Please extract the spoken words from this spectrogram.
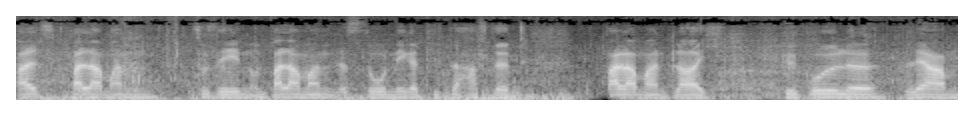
als Ballermann zu sehen und Ballermann ist so negativ behaftet. Ballermann gleich Gegröle, Lärm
